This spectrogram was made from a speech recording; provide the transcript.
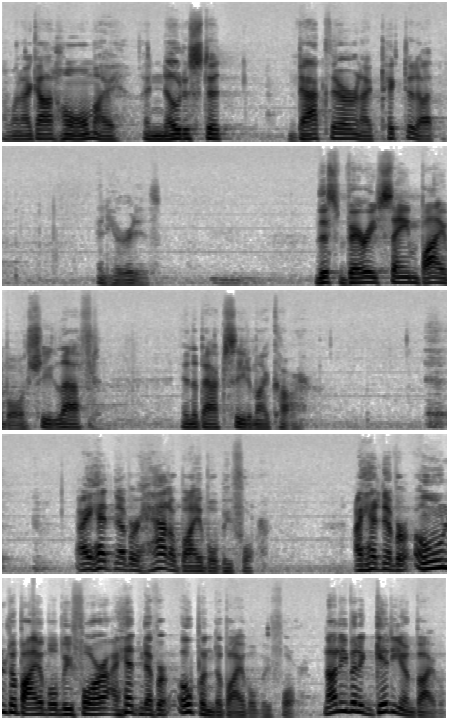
And when I got home, I, I noticed it back there and I picked it up, and here it is. This very same Bible she left in the back seat of my car. I had never had a Bible before. I had never owned a Bible before. I had never opened a Bible before, not even a Gideon Bible.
